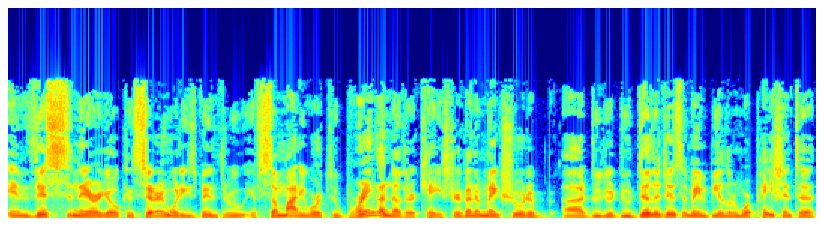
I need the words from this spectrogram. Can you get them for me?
in this scenario, considering what he's been through, if somebody were to bring another case, you're going to make sure to uh, do your due diligence and maybe be a little more patient to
